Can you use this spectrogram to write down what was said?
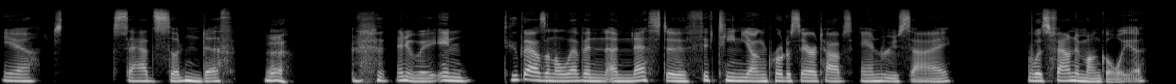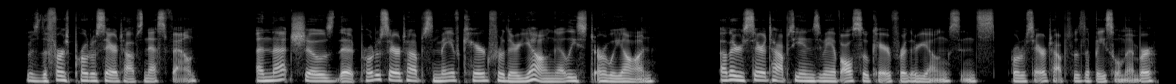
Yeah, just sad, sudden death. Yeah. anyway, in 2011, a nest of 15 young Protoceratops andrewsi was found in Mongolia. It was the first Protoceratops nest found. And that shows that Protoceratops may have cared for their young, at least early on. Other ceratopsians may have also cared for their young, since Protoceratops was a basal member.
